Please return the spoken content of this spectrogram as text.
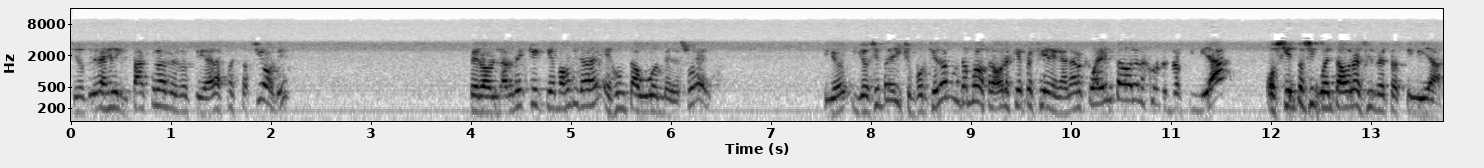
si no tuvieras el impacto de la retroactividad de las prestaciones, pero hablar de que, que vamos a quitar es un tabú en Venezuela. Yo, yo siempre he dicho, ¿por qué no apuntamos a los trabajadores que prefieren ganar 40 dólares con retroactividad o 150 dólares sin retroactividad?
